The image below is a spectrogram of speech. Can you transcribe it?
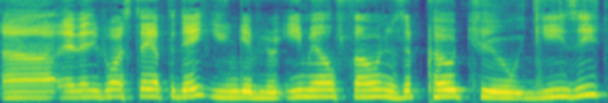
uh, and then if you want to stay up to date, you can give your email, phone, and zip code to Yeezy,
